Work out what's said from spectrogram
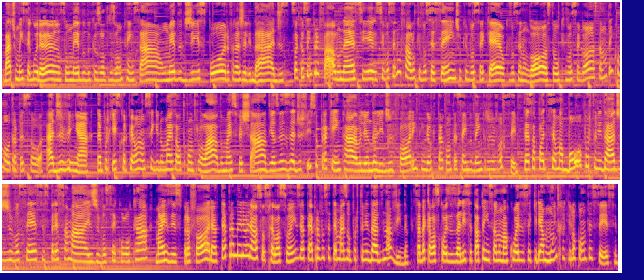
Bate uma insegurança, um medo do que os outros vão pensar, um medo de expor fragilidades. Só que eu sempre falo, né? Se, se você não fala o que você sente, o que você quer, o que você não gosta, ou o que você gosta, não tem como outra pessoa adivinhar. Até porque Escorpião é um signo mais autocontrolado, mais fechado, e às vezes é difícil para quem tá olhando ali de fora entender o que tá acontecendo dentro de você você. Então, essa pode ser uma boa oportunidade de você se expressar mais, de você colocar mais isso para fora, até para melhorar suas relações e até para você ter mais oportunidades na vida. Sabe aquelas coisas ali, você tá pensando uma coisa, você queria muito que aquilo acontecesse.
